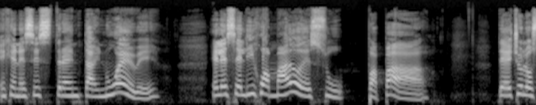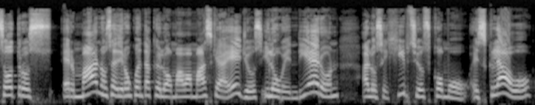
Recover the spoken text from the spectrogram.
En Génesis 39, él es el hijo amado de su papá. De hecho, los otros hermanos se dieron cuenta que lo amaba más que a ellos y lo vendieron a los egipcios como esclavo.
